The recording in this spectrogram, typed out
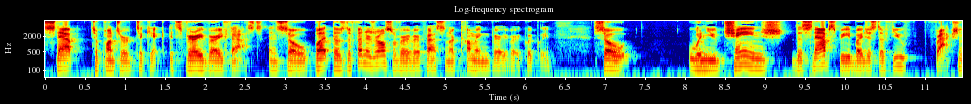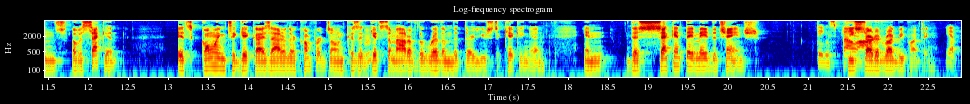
snap to punter to kick it's very very fast and so but those defenders are also very very fast and are coming very very quickly so when you change the snap speed by just a few fractions of a second it's going to get guys out of their comfort zone because it mm-hmm. gets them out of the rhythm that they're used to kicking in. And the second they made the change, things fell he off. started rugby punting. Yep.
